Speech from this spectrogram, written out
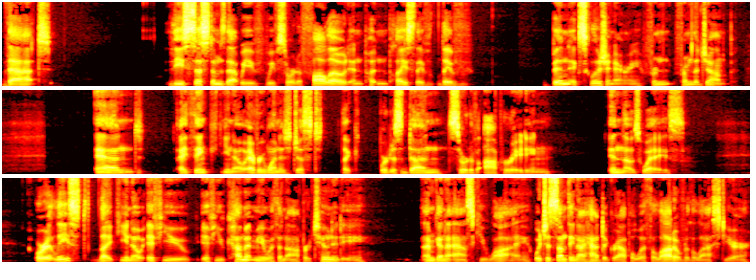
that these systems that we've we've sort of followed and put in place, they've they've been exclusionary from from the jump, and I think you know everyone is just like we're just done sort of operating in those ways. Or at least like you know if you if you come at me with an opportunity i'm going to ask you why which is something i had to grapple with a lot over the last year.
